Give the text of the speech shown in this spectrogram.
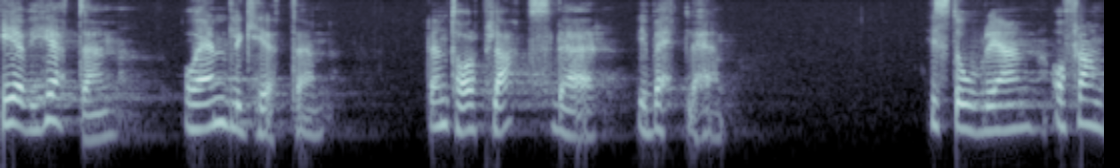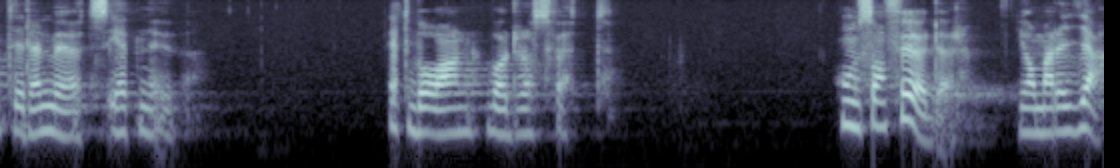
Evigheten, oändligheten, den tar plats där i Betlehem. Historien och framtiden möts i ett nu. Ett barn var oss fött. Hon som föder, ja Maria,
